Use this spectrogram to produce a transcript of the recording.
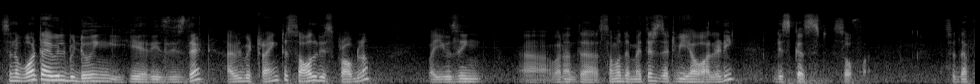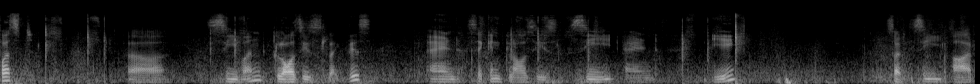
So now what I will be doing here is, is that I will be trying to solve this problem by using uh, one of the some of the methods that we have already discussed so far. So the first uh, C1 clause is like this and second clause is C and A. Sorry C R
